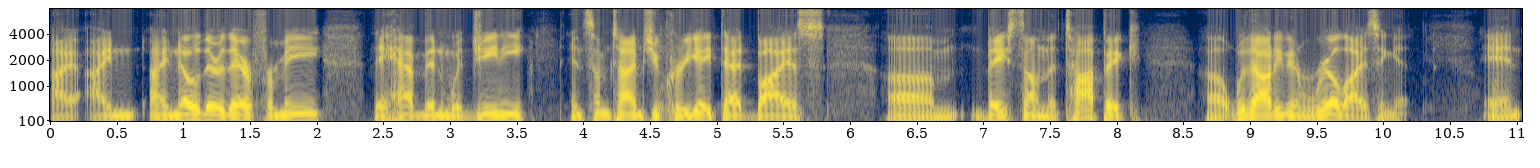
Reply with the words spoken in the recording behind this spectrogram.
I, I, I know they're there for me. They have been with Jeannie. And sometimes you create that bias um, based on the topic uh, without even realizing it. And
